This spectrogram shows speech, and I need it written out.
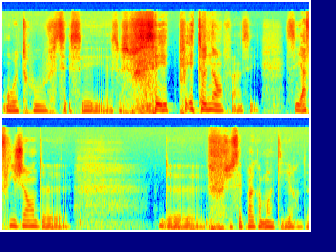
on, retrouve, c'est étonnant, enfin, c'est affligeant de, de, je sais pas comment dire, de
